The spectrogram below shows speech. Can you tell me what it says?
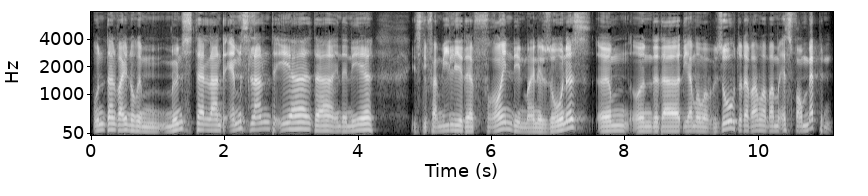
Und dann war ich noch im Münsterland, Emsland eher, da in der Nähe ist die Familie der Freundin meines Sohnes. Ähm, und da, die haben wir mal besucht und da waren wir beim SV Meppen.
